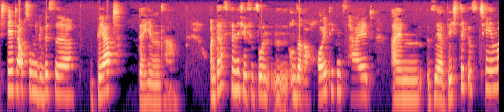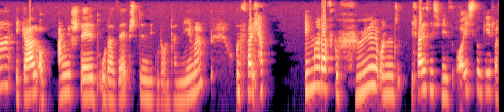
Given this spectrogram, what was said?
steht da auch so ein gewisser Wert dahinter? Und das finde ich ist so in unserer heutigen Zeit ein sehr wichtiges Thema, egal ob angestellt oder selbstständig oder Unternehmer. Und zwar, ich habe immer das Gefühl, und ich weiß nicht, wie es euch so geht, was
